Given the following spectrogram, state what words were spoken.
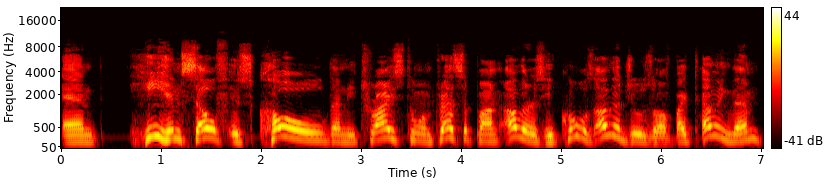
and he himself is cold and he tries to impress upon others. He cools other Jews off by telling them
